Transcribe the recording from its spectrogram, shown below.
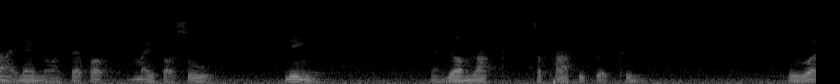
ตายแน่นอน แต่เพราะไม่ต่อสู้นิ่งนะยอมรับสภาพที่เกิดขึ้น หรือว่า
